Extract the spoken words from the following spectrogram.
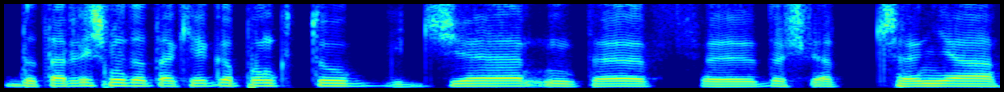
dotarliśmy do takiego punktu, gdzie te w, doświadczenia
